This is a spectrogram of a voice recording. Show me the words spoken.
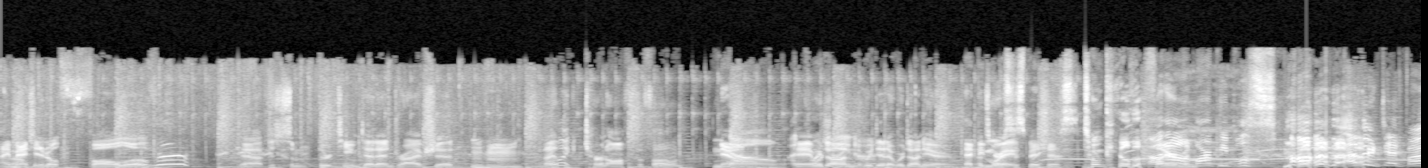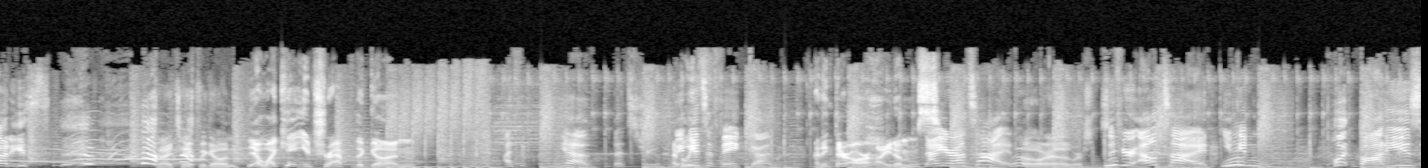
I imagine it'll fall over. Yeah, just some 13 dead end drive shit. Mm-hmm. Can I like turn off the phone? No. No. Hey, we're done. unfortunately We did it. We're done here. That'd be more great. suspicious. Don't kill the Oh fireman. no, more people saw the other dead bodies. Can I take the gun? yeah, why can't you trap the gun? I think, yeah, that's true. Maybe believe- it's a fake gun. I think there are items. Now you're outside. Oh, all right, that works. So if you're outside, you can put bodies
